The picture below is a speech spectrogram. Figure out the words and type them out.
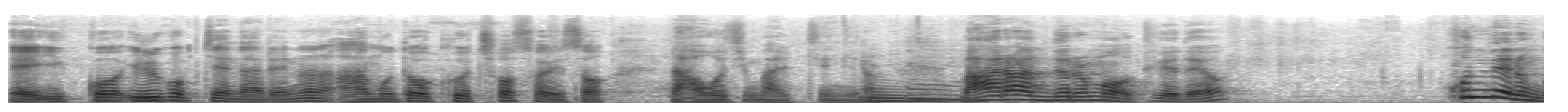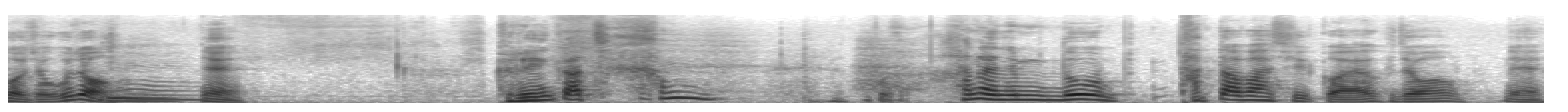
있고 일곱째 날에는 아무도 그 처소에서 나오지 말지니라. 말안 들으면 어떻게 돼요? 혼내는 거죠, 그죠? 예. 그러니까 참 하나님도 답답하실 거예요, 그죠? 예.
